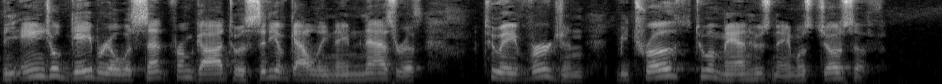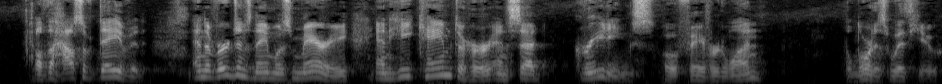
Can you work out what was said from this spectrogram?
the angel Gabriel was sent from God to a city of Galilee named Nazareth to a virgin betrothed to a man whose name was Joseph, of the house of David. And the virgin's name was Mary, and he came to her and said, Greetings, O favored one. The Lord is with you.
